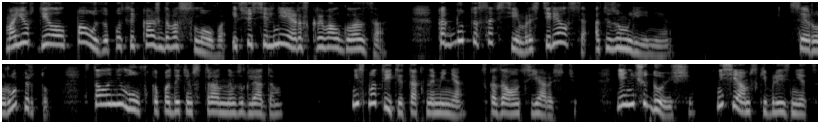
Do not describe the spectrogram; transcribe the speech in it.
Майор делал паузу после каждого слова и все сильнее раскрывал глаза, как будто совсем растерялся от изумления. Сэру Руперту стало неловко под этим странным взглядом. «Не смотрите так на меня», — сказал он с яростью. «Я не чудовище, не сиамский близнец,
